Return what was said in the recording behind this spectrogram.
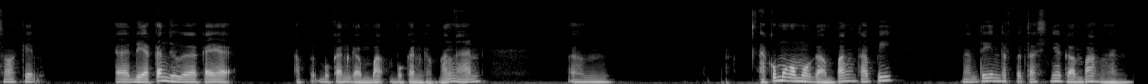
semakin eh, dia kan juga kayak apa bukan gampang bukan gampangan um, aku mau ngomong gampang tapi nanti interpretasinya gampangan.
